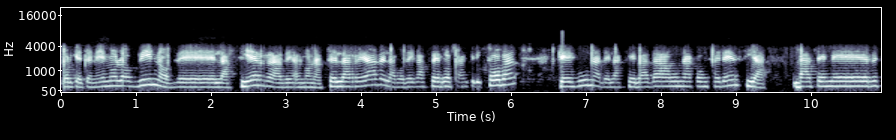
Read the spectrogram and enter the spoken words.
porque tenemos los vinos de la sierra de Almonaster La Real, de la bodega Cerro San Cristóbal, que es una de las que va a dar una conferencia, va a tener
